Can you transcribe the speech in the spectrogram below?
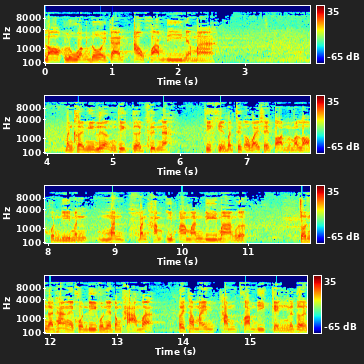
หลอกลวงโดยการเอาความดีเนี่ยมา มันเคยมีเรื่องที่เกิดขึ้นนะ ที่เขียนบันทึกเอาไว้ชัยตอนมันมาหลอกคนดีมันมันมันทำอิมอามันดีมากเลย จนกระทั่งไอ้คนดีคนเนี้ยต้องถามว่าเฮ้ยทำไมทำความดีเก่งเหลือเกิน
